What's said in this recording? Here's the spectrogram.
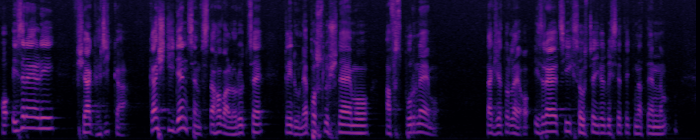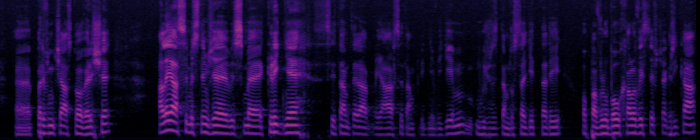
O Izraeli však říká, Každý den jsem vztahoval ruce k lidu neposlušnému a vzpurnému. Takže tohle je o Izraelcích, soustředil bych se teď na ten eh, první část toho verše, ale já si myslím, že bychom klidně si tam teda, já se tam klidně vidím, můžu si tam dosadit tady o Pavlu Bouchalovi se však říká,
